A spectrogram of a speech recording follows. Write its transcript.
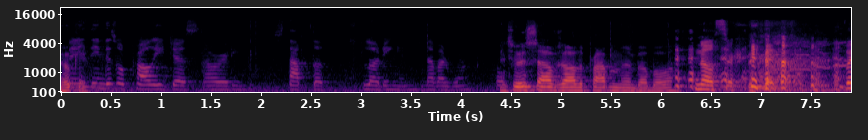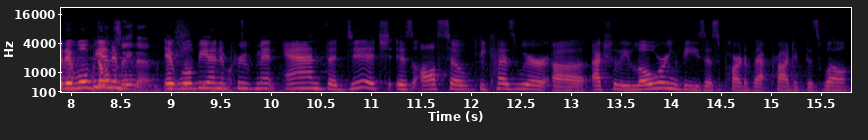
If Okay. anything, this will probably just already stop the flooding in La Balboa. And so this solves all the problem in Balboa? No, sir. But it will be an, Don't im- say that. it will be an improvement, and the ditch is also, because we're uh, actually lowering these as part of that project as well,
